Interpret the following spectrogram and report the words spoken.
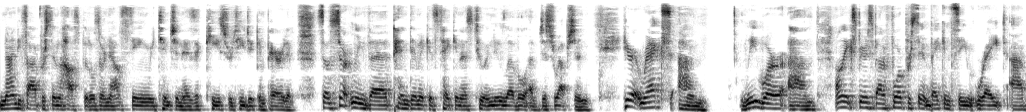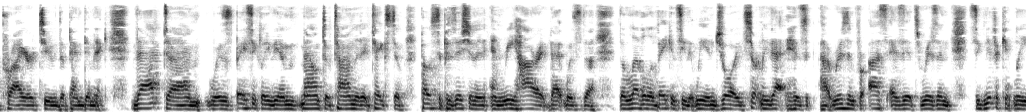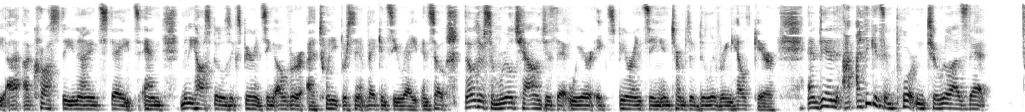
95% of hospitals are now seeing retention as a key strategic imperative. So certainly the pandemic has taken us to a new level of disruption. Here at Rex, um, we were um, only experienced about a four percent vacancy rate uh, prior to the pandemic. That um, was basically the amount of time that it takes to post a position and, and, rehire it. That was the the level of vacancy that we enjoyed. Certainly, that has uh, risen for us as it's risen significantly uh, across the United States, and many hospitals experiencing over a twenty percent vacancy rate. And so, those are some real challenges that we're experiencing in terms terms of delivering healthcare. And then I think it's important to realize that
